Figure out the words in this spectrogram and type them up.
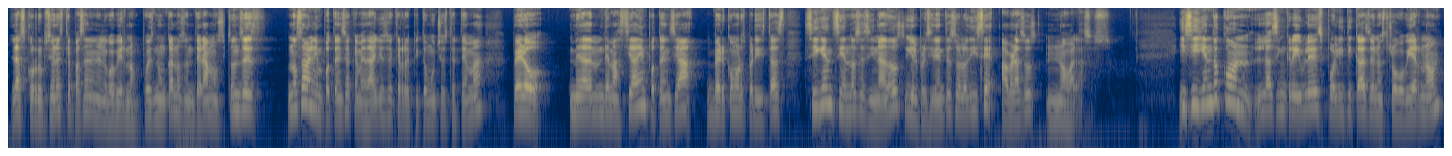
las corrupciones que pasan en el gobierno, pues nunca nos enteramos. Entonces, no saben la impotencia que me da, yo sé que repito mucho este tema, pero me da demasiada impotencia ver cómo los periodistas siguen siendo asesinados y el presidente solo dice abrazos, no balazos. Y siguiendo con las increíbles políticas de nuestro gobierno,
